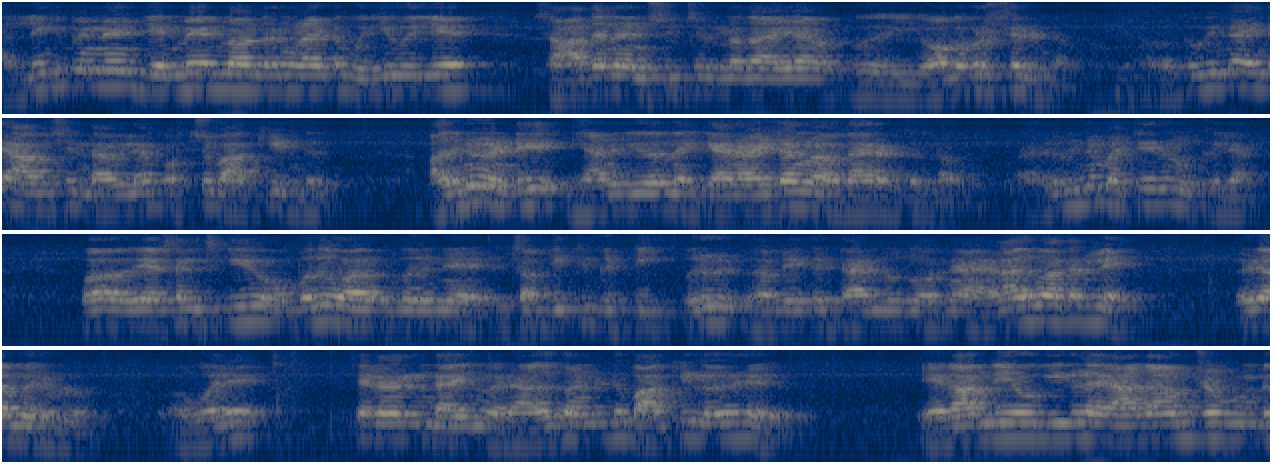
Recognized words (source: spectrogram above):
അല്ലെങ്കിൽ പിന്നെ ജന്മജന്മാന്തരങ്ങളായിട്ട് വലിയ വലിയ സാധന അനുസരിച്ചിട്ടുള്ളതായ ഏർ, യോഗഭ്രഷ്ടരുണ്ടാവും അവർക്ക് പിന്നെ അതിന്റെ ആവശ്യം ഉണ്ടാവില്ല കുറച്ച് ബാക്കിയുണ്ട്. അതിനുവേണ്ടി ധ്യാന ജീവിതം നയിക്കാനായിട്ട് അങ്ങ് അവതാരം എടുത്തിട്ടുണ്ടാവും അയാൾ പിന്നെ മറ്റേത് നിൽക്കില്ല ഇപ്പോൾ എസ് എൽ സിക്ക് ഒമ്പത് പിന്നെ സബ്ജക്റ്റ് കിട്ടി. ഒരു സബ്ജക്റ്റ് കിട്ടാനുള്ളൂ എന്ന് പറഞ്ഞാൽ അയാൾ അത് മാത്രമല്ലേ എഴുതാൻ വരുള്ളൂ. അതുപോലെ ചിലവരുണ്ടായിരുന്നു. വരാം അത് കണ്ടിട്ട് ബാക്കിയുള്ളവർ ഏകാന്ത യോഗികളെ ആകാംക്ഷ കൊണ്ട്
